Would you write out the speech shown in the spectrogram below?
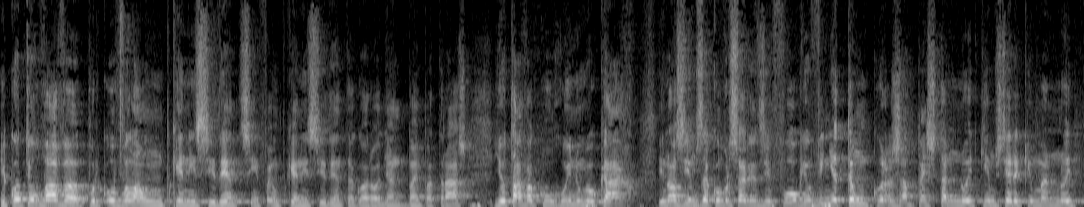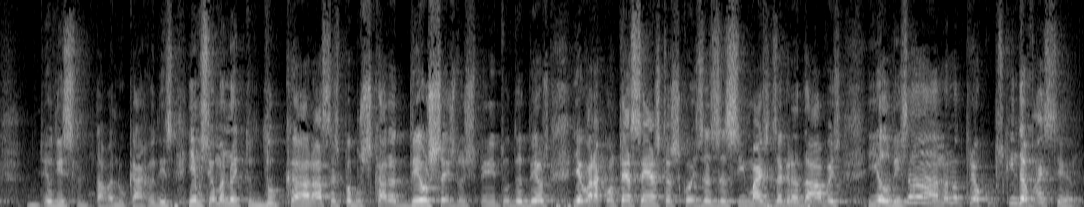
Enquanto eu levava, porque houve lá um pequeno incidente, sim, foi um pequeno incidente agora olhando bem para trás, e eu estava com o Rui no meu carro e nós íamos a conversar e eu dizia, fogo, eu vinha tão encorajado para esta noite que íamos ter aqui uma noite, eu disse, estava no carro, eu disse, íamos ter uma noite do caraças para buscar a Deus, cheios do Espírito de Deus, e agora acontecem estas coisas assim mais desagradáveis, e ele diz, ah, mas não te preocupes que ainda vai ser.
